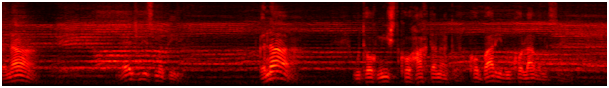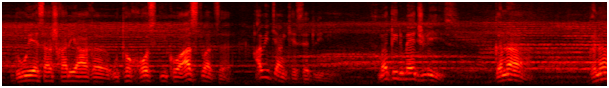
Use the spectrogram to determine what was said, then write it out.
Գնա։ Մեջլիս մտի։ Գնա։ Ու թող միշտ քո հաղթանակը, քո բարին ու քո լավը լսեն։ Դու ես աշխարհի աղը, ու թող խոսքի քո Աստվածը հավիտյան քեզ հետ լինի։ Մտիր մեջլիս։ Գնա։ Գնա։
